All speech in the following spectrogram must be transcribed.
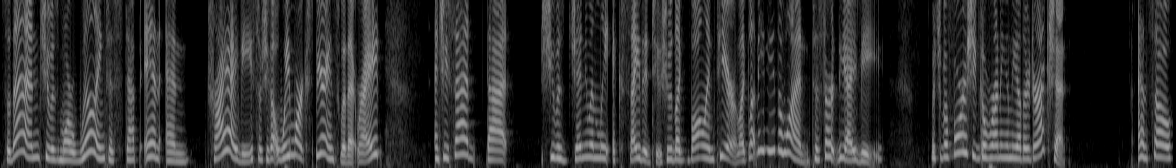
So then she was more willing to step in and try IV. So she got way more experience with it, right? And she said that she was genuinely excited to. She would like volunteer, like, let me be the one to start the IV, which before she'd go running in the other direction. And so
